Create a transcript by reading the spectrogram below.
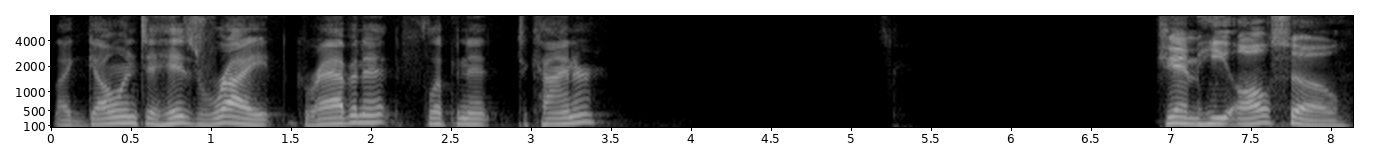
Like going to his right, grabbing it, flipping it to Kiner. Jim, he also,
